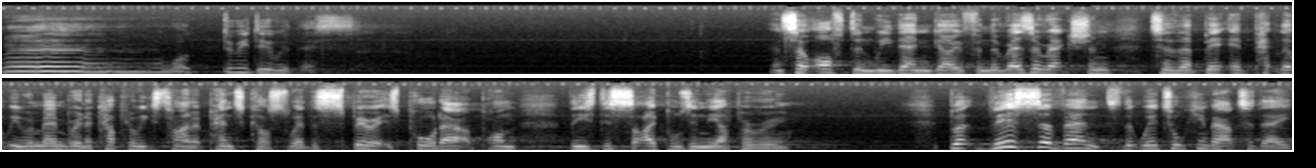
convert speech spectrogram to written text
what do we do with this? And so often we then go from the resurrection to the bit that we remember in a couple of weeks' time at Pentecost, where the Spirit is poured out upon these disciples in the upper room. But this event that we're talking about today,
